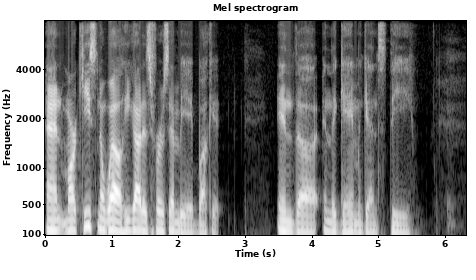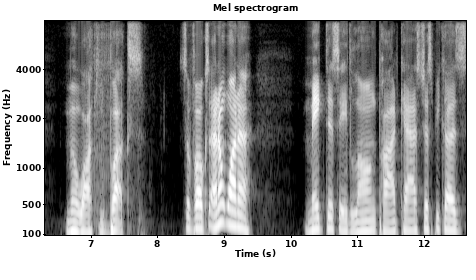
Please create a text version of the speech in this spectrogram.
And Markquis Nowell, he got his first NBA bucket in the in the game against the Milwaukee Bucks. So folks, I don't want to make this a long podcast just because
